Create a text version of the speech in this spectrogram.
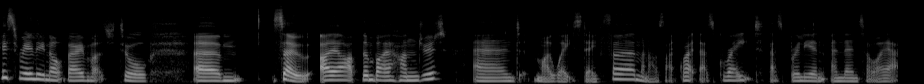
it's really not very much at all. Um, so I upped them by 100 and my weight stayed firm. And I was like, right, that's great. That's brilliant. And then so I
